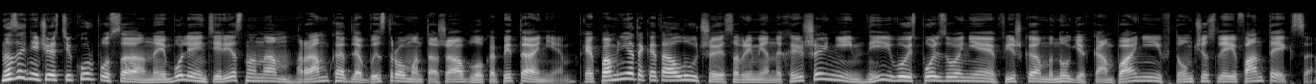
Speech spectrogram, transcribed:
На задней части корпуса наиболее интересна нам рамка для быстрого монтажа блока питания. Как по мне, так это лучшее современных решений, и его использование фишка многих компаний, в том числе и Fantex.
